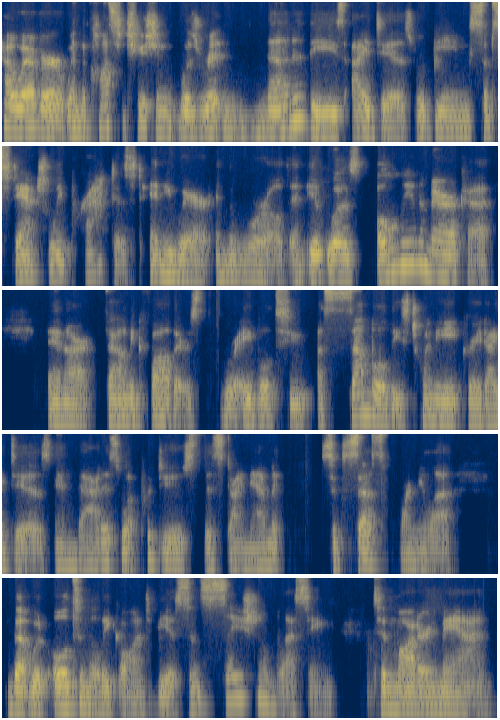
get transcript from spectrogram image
However, when the Constitution was written, none of these ideas were being substantially practiced anywhere in the world. And it was only in America and our founding fathers were able to assemble these 28 great ideas. And that is what produced this dynamic success formula that would ultimately go on to be a sensational blessing to modern man.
